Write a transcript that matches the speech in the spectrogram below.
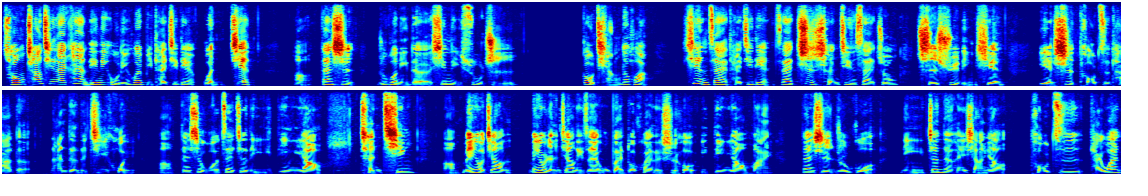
从长期来看，零零五零会比台积电稳健啊，但是如果你的心理素质够强的话，现在台积电在制程竞赛中持续领先，也是投资它的难得的机会啊！但是我在这里一定要澄清啊，没有叫没有人叫你在五百多块的时候一定要买。但是如果你真的很想要投资台湾，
